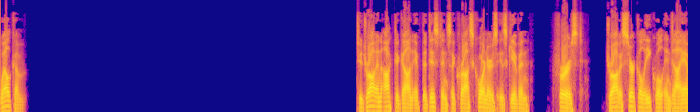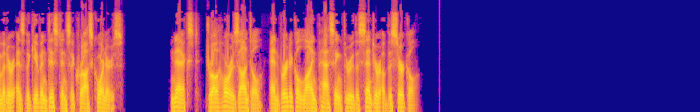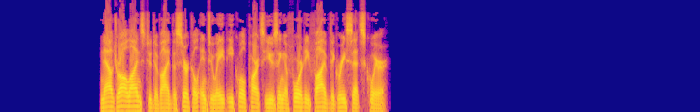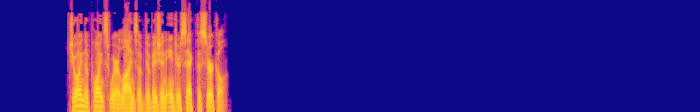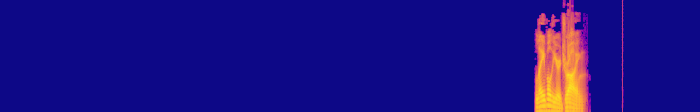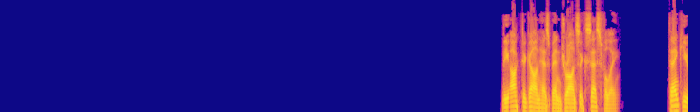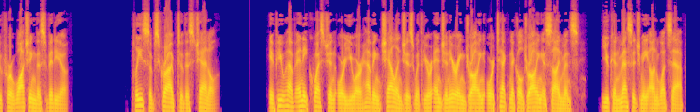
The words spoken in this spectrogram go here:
Welcome. To draw an octagon if the distance across corners is given, first, draw a circle equal in diameter as the given distance across corners. Next, draw horizontal and vertical line passing through the center of the circle. Now draw lines to divide the circle into 8 equal parts using a 45 degree set square. Join the points where lines of division intersect the circle. Label your drawing. The octagon has been drawn successfully. Thank you for watching this video. Please subscribe to this channel. If you have any question or you are having challenges with your engineering drawing or technical drawing assignments, you can message me on WhatsApp.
